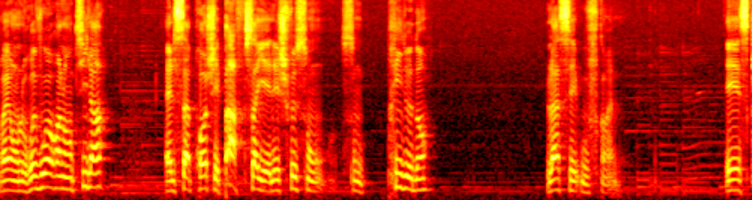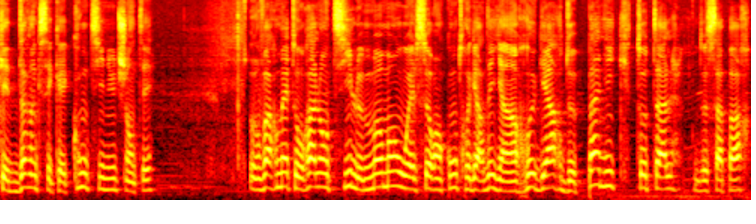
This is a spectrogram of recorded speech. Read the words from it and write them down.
Ouais, on le revoit au ralenti là. Elle s'approche et paf, ça y est, les cheveux sont, sont pris dedans. Là c'est ouf quand même. Et ce qui est dingue, c'est qu'elle continue de chanter. On va remettre au ralenti le moment où elle se compte. Regardez, il y a un regard de panique totale de sa part.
